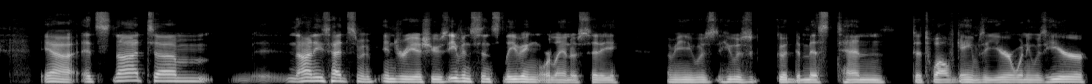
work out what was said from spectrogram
yeah, it's not. Um, Nani's had some injury issues even since leaving Orlando City. I mean, he was he was good to miss ten to twelve games a year when he was here,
